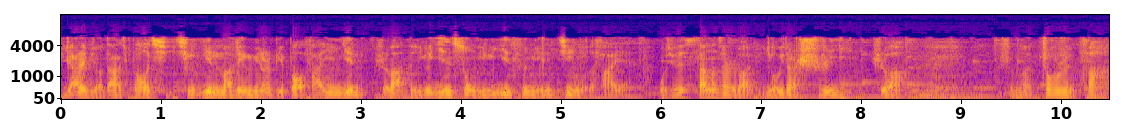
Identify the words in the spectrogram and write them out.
压力比较大，就不好起。姓印吧，这个名儿比不好发音，印是吧？一个印宋，一个印思明，进入我的发言。我觉得三个字儿吧，有一点诗意，是吧？什么周润发、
